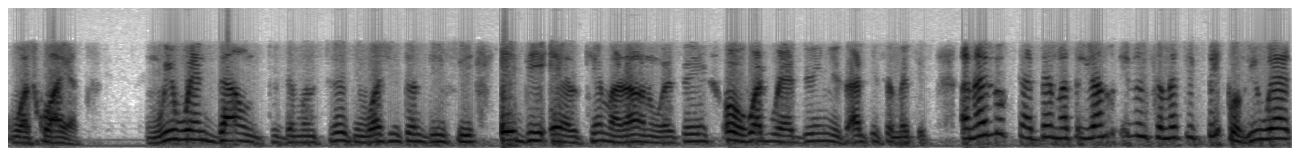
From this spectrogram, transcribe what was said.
was quiet. We went down to demonstrate in Washington, D.C. ADL came around and was saying, oh, what we're doing is anti Semitic. And I looked at them and said, You are not even Semitic people. You, were,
